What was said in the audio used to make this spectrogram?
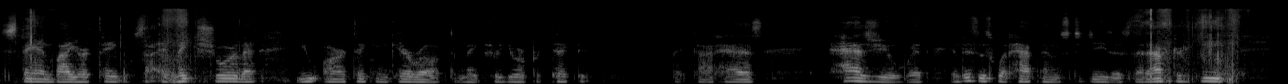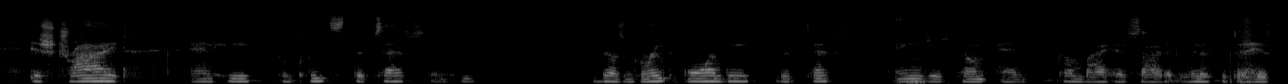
stand by your table side and make sure that you are taken care of to make sure you are protected, that God has has you and, and this is what happens to Jesus that after he is tried and he completes the test and he does great on the the test angels come and come by his side and minister to his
